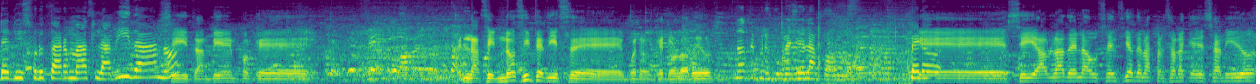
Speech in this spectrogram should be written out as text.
de disfrutar más la vida, ¿no? Sí, también porque la hipnosis te dice, bueno, que no la veo, No te preocupes, yo la pongo. Pero que sí habla de la ausencia de las personas que se han ido,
